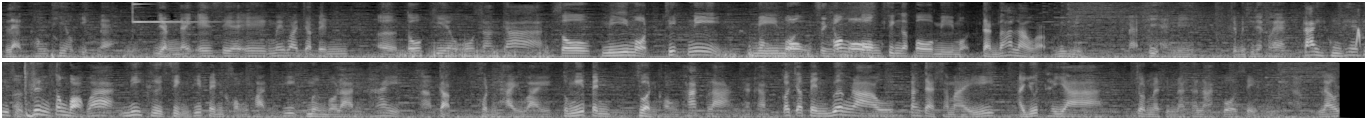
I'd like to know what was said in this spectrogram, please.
แหล่งท่องเที่ยวอีกแบบหนึงอย่างในเอเชียเองไม่ว่าจะเป็นเอ่อโตเกียวโอซาก้าโซลมีหมดซิดนีย์มีหมดฮ่องกงสิงคโปร์ฮ่องกงสิงคโปร์มีหมด แต่บ้านเราอะไม่มีและที่แห่งนี้จะเป็นที่แรกใกล้กรุงเทพที่สุด ซึ่งต้องบอกว่านี่คือสิ่งที่เป็นของขวัญที่เมืองโบราณให้ครับกับคนไทยไว้ ตรงนี้เป็นส่วนของภาคกลางนะครับ ก็จะเป็นเรื่องราวตั้งแต่สมัยอยุธยาจนมาถึงรัตนโกสินทร์ครับแล้ว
